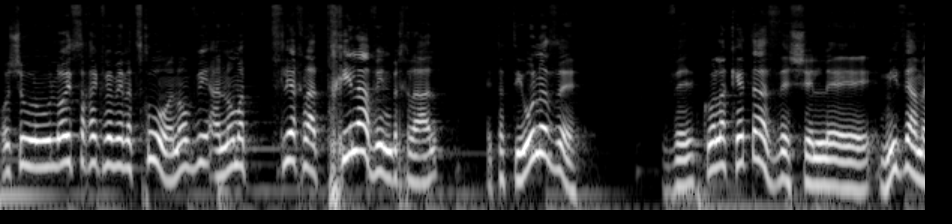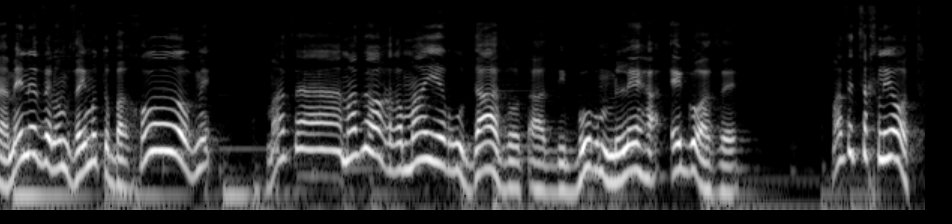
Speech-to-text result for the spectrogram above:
או שהוא לא ישחק והם ינצחו? אני לא מבין, אני לא מצליח להתחיל להבין בכלל את הטיעון הזה. וכל הקטע הזה של uh, מי זה המאמן הזה, לא מזהים אותו ברחוב, מי... מה, זה, מה זו הרמה הירודה הזאת, הדיבור מלא האגו הזה? מה זה צריך להיות?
